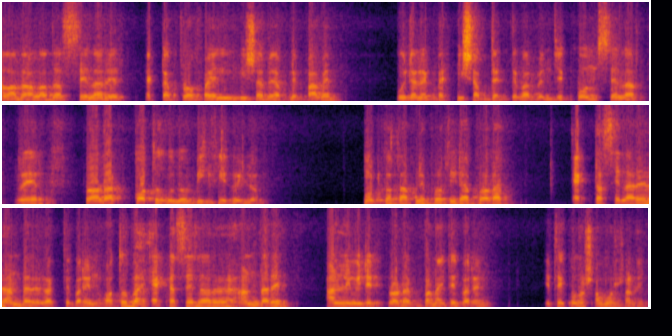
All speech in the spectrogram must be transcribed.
আলাদা আলাদা সেলারের একটা প্রোফাইল হিসাবে আপনি পাবেন। ওইটার একটা হিসাব দেখতে পারবেন যে কোন সেলারের প্রোডাক্ট কতগুলো বিক্রি হইল। মোট কথা আপনি প্রতিটা প্রোডাক্ট একটা সেলারের আন্ডারে রাখতে পারেন অথবা একটা সেলারের আন্ডারে আনলিমিটেড প্রোডাক্ট বানাইতে পারেন। এতে কোনো সমস্যা নেই।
